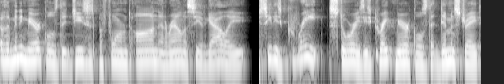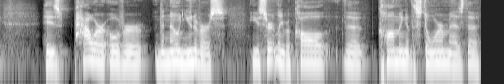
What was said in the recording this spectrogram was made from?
Of the many miracles that Jesus performed on and around the Sea of Galilee, you see these great stories, these great miracles that demonstrate his power over the known universe. You certainly recall the calming of the storm as the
